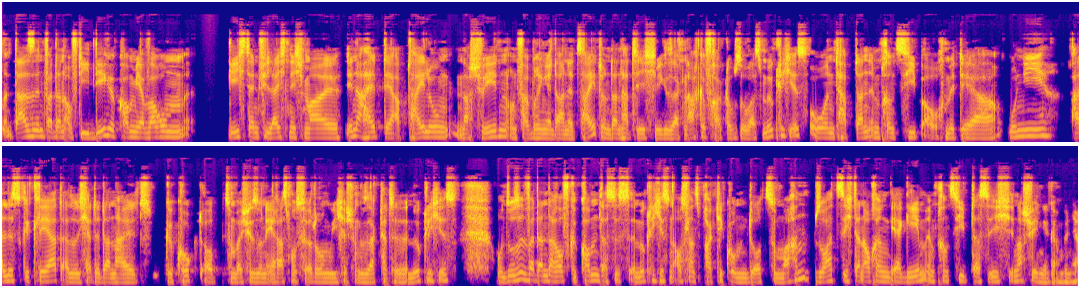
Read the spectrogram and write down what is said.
Und da sind wir dann auf die Idee gekommen, ja, warum gehe ich denn vielleicht nicht mal innerhalb der Abteilung nach Schweden und verbringe da eine Zeit. Und dann hatte ich, wie gesagt, nachgefragt, ob sowas möglich ist und habe dann im Prinzip auch mit der Uni alles geklärt. Also ich hatte dann halt geguckt, ob zum Beispiel so eine Erasmus-Förderung, wie ich ja schon gesagt hatte, möglich ist. Und so sind wir dann darauf gekommen, dass es möglich ist, ein Auslandspraktikum dort zu machen. So hat sich dann auch ergeben im Prinzip, dass ich nach Schweden gegangen bin, ja.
